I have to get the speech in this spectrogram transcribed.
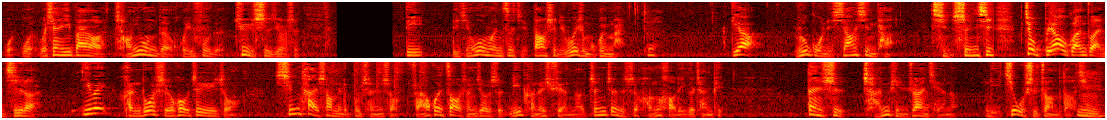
我我我现在一般啊，常用的回复的句式就是：第一，你先问问自己当时你为什么会买；对。第二，如果你相信它，请深信，就不要管短期了，因为很多时候这一种心态上面的不成熟，反而会造成就是你可能选了真正的是很好的一个产品。但是产品赚钱了，你就是赚不到钱，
